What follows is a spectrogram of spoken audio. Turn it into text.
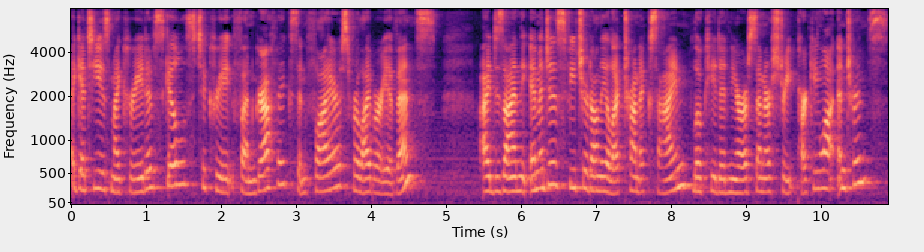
I get to use my creative skills to create fun graphics and flyers for library events. I design the images featured on the electronic sign located near our Center Street parking lot entrance.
